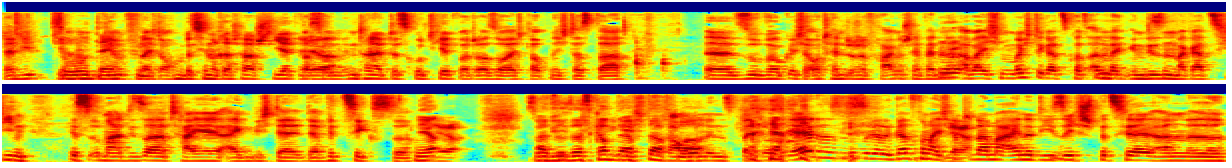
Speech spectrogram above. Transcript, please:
Ja, die, die, so haben, die denken? haben vielleicht auch ein bisschen recherchiert, was Ja. im Internet diskutiert wird oder so. aber Ich glaube nicht, dass da äh, so wirklich authentische Fragen gestellt werden. Aber ich möchte ganz kurz anmerken, in diesem Magazin ist immer dieser Teil eigentlich der, der witzigste. ja. Ja. So Also wie das kommt öfter Frauen vor. ins Bett. ja, das ist äh, ganz normal. Ich Ja. hatte da mal eine, die sich speziell an äh,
